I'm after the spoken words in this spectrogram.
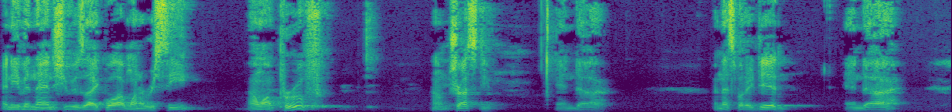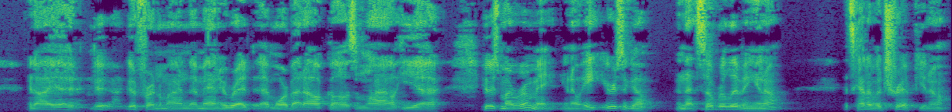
And even then, she was like, "Well, I want a receipt. I want proof." I don't trust you. And, uh, and that's what I did. And, uh, you I, uh, a good friend of mine, the man who read uh, more about alcoholism, Lyle, he, uh, he was my roommate, you know, eight years ago in that sober living, you know, it's kind of a trip, you know,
